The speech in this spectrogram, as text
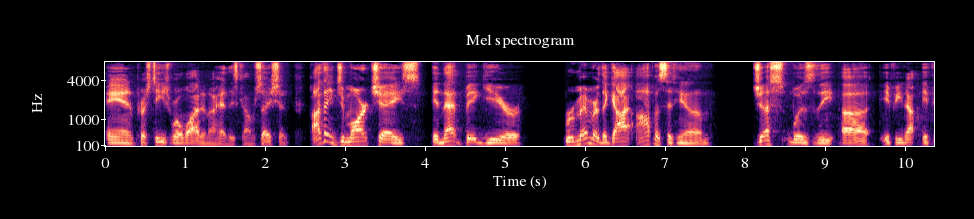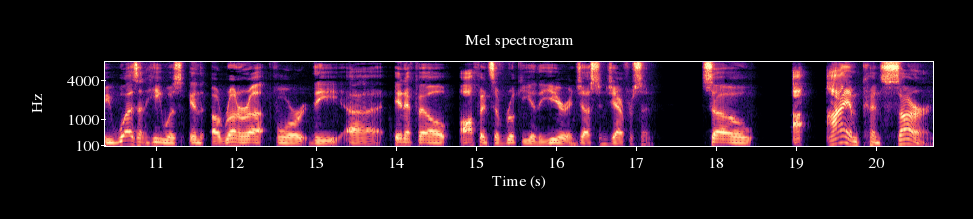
And Prestige Worldwide and I had this conversation. I think Ja'Marr Chase in that big year remember the guy opposite him just was the uh if he not if he wasn't he was in a runner up for the uh NFL offensive rookie of the year in Justin Jefferson. So I I am concerned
